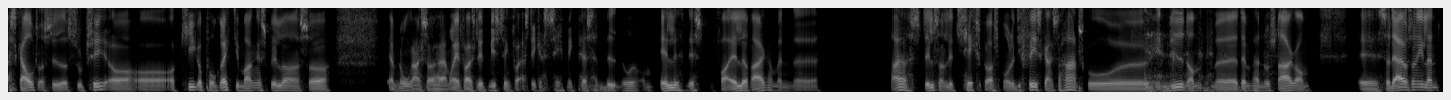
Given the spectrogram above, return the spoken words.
er scout og sidder og sorterer og, og, og kigger på rigtig mange spillere, så jamen, nogle gange så har jeg rent faktisk lidt mistænkt for, altså det kan sætte ikke passe, han ved noget om alle, næsten fra alle rækker, men uh, Nej, at stille sådan lidt tjek-spørgsmål, og de fleste gange, så har han sgu øh, en viden om uh, dem, han nu snakker om. Øh, så der er jo sådan en eller anden,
